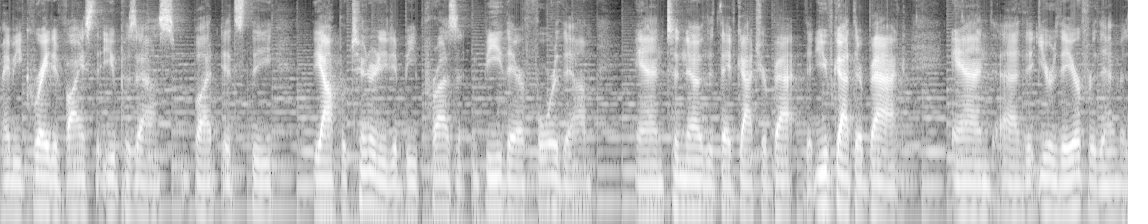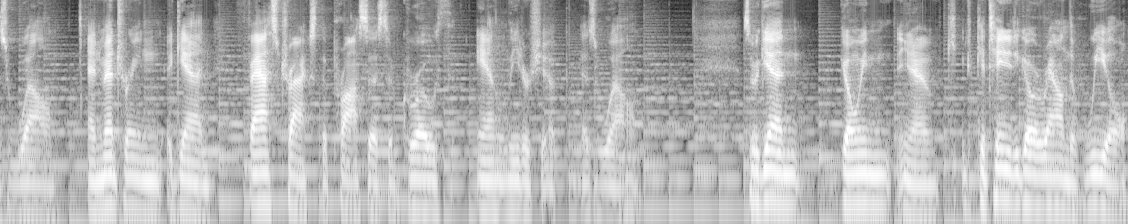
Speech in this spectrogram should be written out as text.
maybe great advice that you possess, but it's the the opportunity to be present, be there for them, and to know that they've got your back, that you've got their back, and uh, that you're there for them as well. And mentoring again fast tracks the process of growth and leadership as well. So again, going, you know, continue to go around the wheel.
